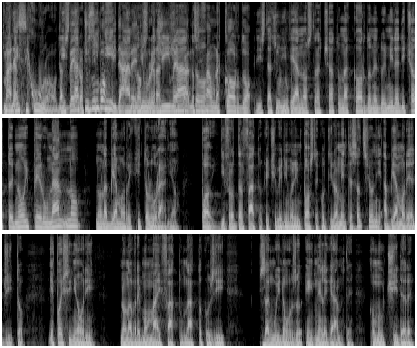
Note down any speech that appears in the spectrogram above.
Ma ne è sicuro, davvero? Ci si può fidare di un regime quando si fa un accordo? Gli Stati Uniti nucleare. hanno stracciato un accordo nel 2018 e noi per un anno non abbiamo arricchito l'uranio. Poi, di fronte al fatto che ci venivano imposte continuamente sanzioni, abbiamo reagito. E poi, signori, non avremmo mai fatto un atto così sanguinoso e inelegante come uccidere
